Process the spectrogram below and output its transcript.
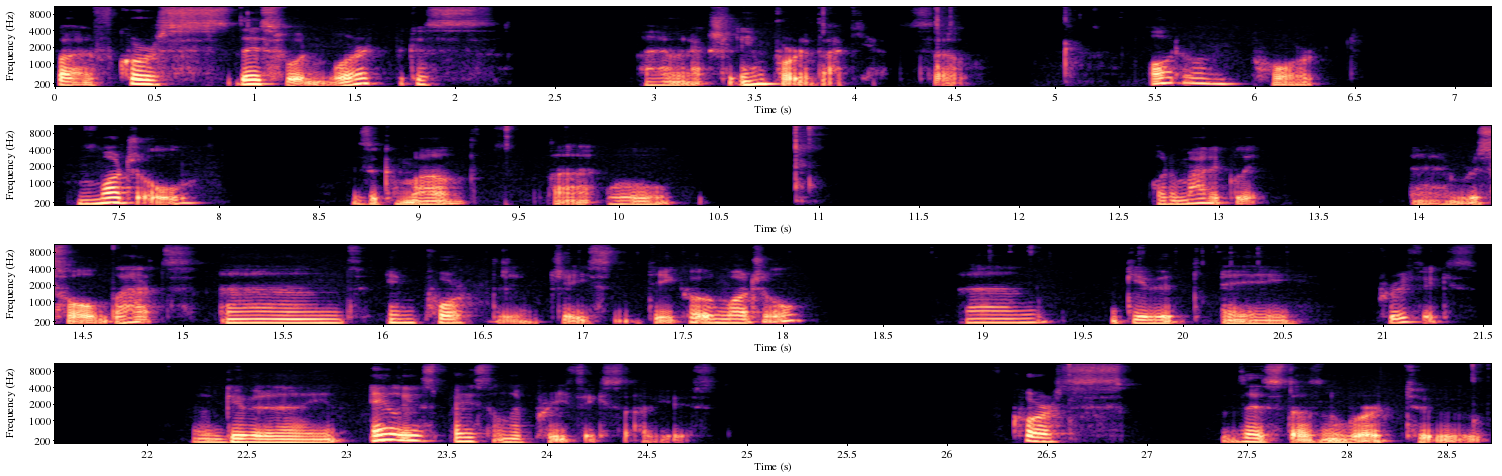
But of course, this wouldn't work because I haven't actually imported that yet. So auto import module is a command that will automatically uh, resolve that and import the JSON decode module and give it a prefix and give it an alias based on the prefix I've used. Of course, this doesn't work to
